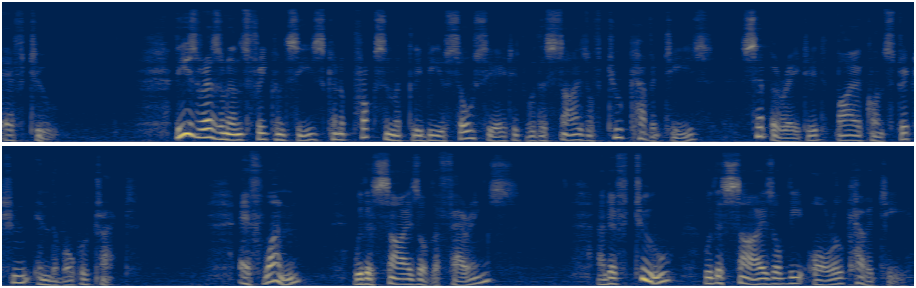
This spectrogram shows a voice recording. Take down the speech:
F2. These resonance frequencies can approximately be associated with the size of two cavities separated by a constriction in the vocal tract. F1 with the size of the pharynx and F2 with the size of the oral cavity.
